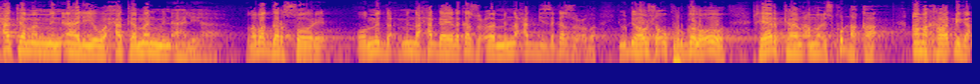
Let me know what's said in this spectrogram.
xakaman min ahlihi wa xakaman min ahliha. Laba garsoore oo midna xaggayada ka socda midna xaggiisa ka socda. Yuu dhi hawsha u kurgalo oo reerkan ama isku dhaqa ama kala dhiga.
